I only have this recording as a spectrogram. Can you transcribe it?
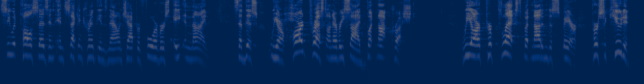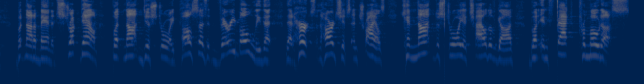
see what Paul says in, in 2 Corinthians now in chapter 4, verse 8 and 9 said this We are hard pressed on every side, but not crushed. We are perplexed, but not in despair. Persecuted, but not abandoned. Struck down, but not destroyed. Paul says it very boldly that, that hurts and hardships and trials cannot destroy a child of God, but in fact promote us.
